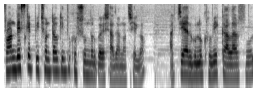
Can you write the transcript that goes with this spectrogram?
ফ্রন্ট ডেস্কের পিছনটাও কিন্তু খুব সুন্দর করে সাজানো ছিল। আর চেয়ারগুলো খুবই কালারফুল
